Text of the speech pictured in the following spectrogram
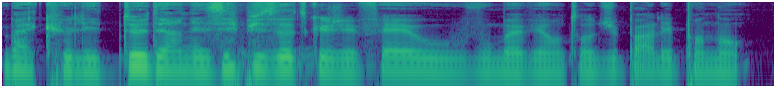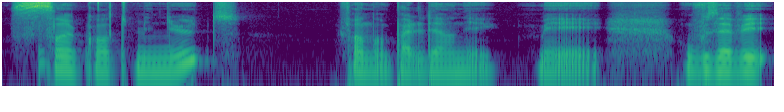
bah, que les deux derniers épisodes que j'ai fait où vous m'avez entendu parler pendant 50 minutes. Enfin, non, pas le dernier, mais où vous avez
